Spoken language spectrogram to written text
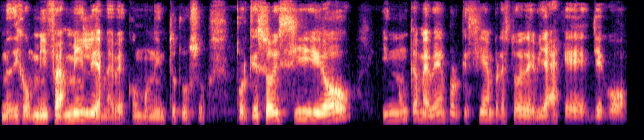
me dijo, mi familia me ve como un intruso, porque soy CEO y nunca me ven porque siempre estoy de viaje, llego,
